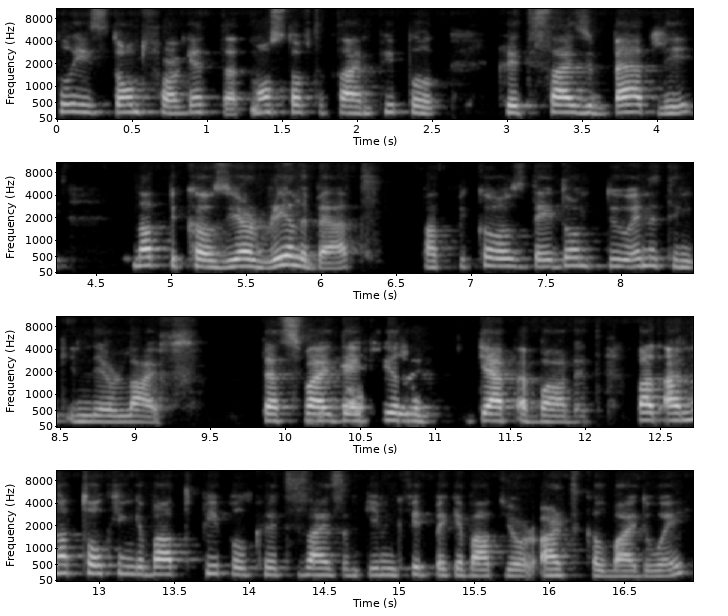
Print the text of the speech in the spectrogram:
please don't forget that most of the time people criticize you badly, not because you're really bad, but because they don't do anything in their life. That's why they feel a gap about it. But I'm not talking about people criticizing, and giving feedback about your article, by the way.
